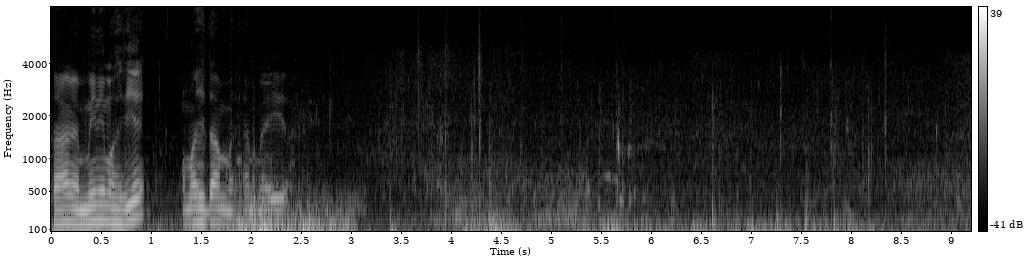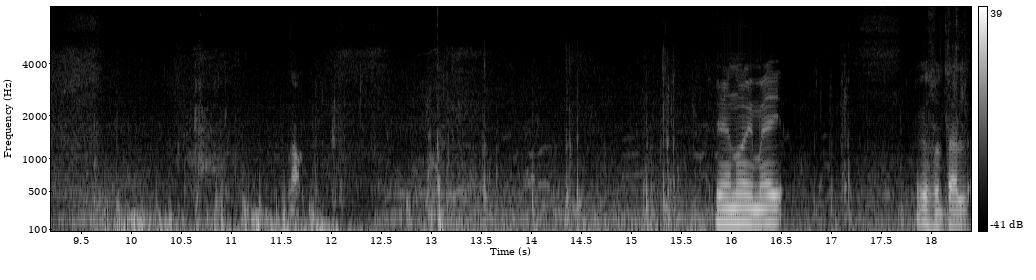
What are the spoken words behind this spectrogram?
Saben, el mínimo es 10. Vamos a en en medida. Tiene nueve y media. Hay que soltarla.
